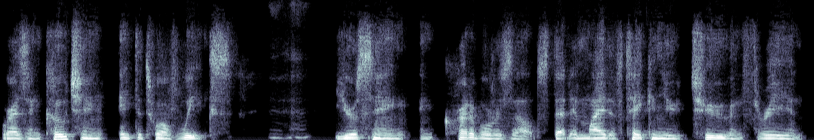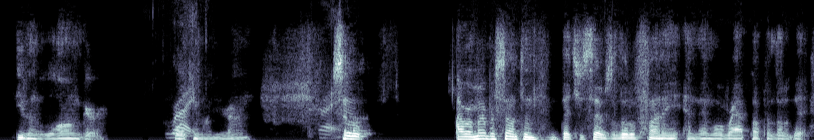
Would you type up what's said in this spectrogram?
Whereas in coaching, eight to 12 weeks, mm-hmm. you're seeing incredible results that it might have taken you two and three and even longer right. working on your own. Right. So I remember something that you said was a little funny, and then we'll wrap up a little bit.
